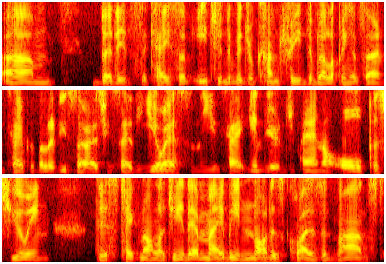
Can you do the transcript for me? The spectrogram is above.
Um, but it's a case of each individual country developing its own capability. So, as you say, the US and the UK, India, and Japan are all pursuing this technology. They're maybe not as quite as advanced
